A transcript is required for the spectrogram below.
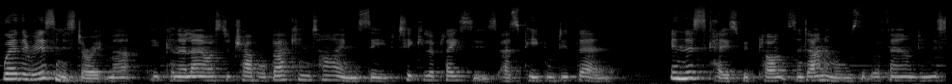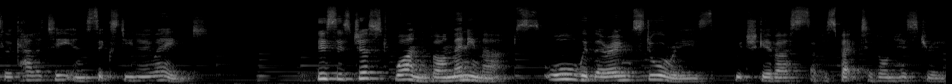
Where there is an historic map, it can allow us to travel back in time and see particular places as people did then, in this case with plants and animals that were found in this locality in 1608. This is just one of our many maps, all with their own stories, which give us a perspective on history.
